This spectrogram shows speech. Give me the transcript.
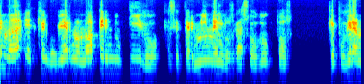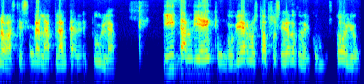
El problema es que el gobierno no ha permitido que se terminen los gasoductos que pudieran abastecer a la planta de Tula y también que el gobierno está obsesionado con el combustóleo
